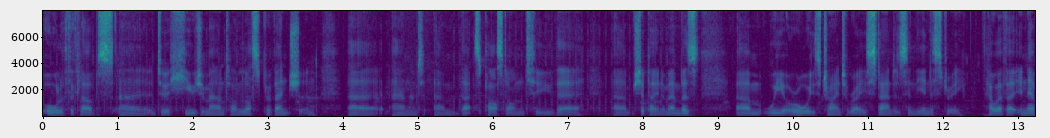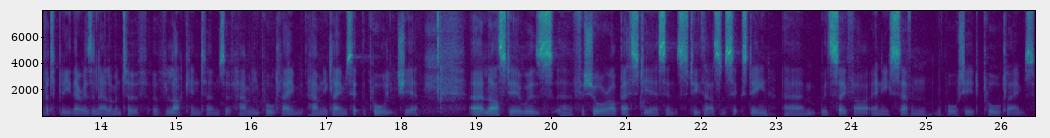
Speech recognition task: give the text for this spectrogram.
all of the clubs uh, do a huge amount on loss prevention, uh, and um, that's passed on to their um, ship owner members. Um, we are always trying to raise standards in the industry. However, inevitably there is an element of, of luck in terms of how many pool claim how many claims hit the pool each year. Uh, last year was uh, for sure our best year since 2016, um, with so far only seven reported pool claims,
